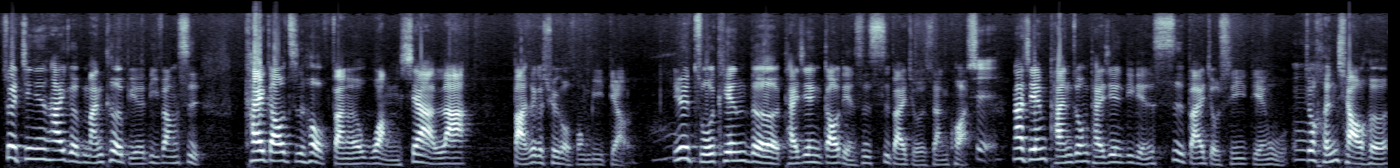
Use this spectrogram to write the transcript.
所以今天它一个蛮特别的地方是，开高之后反而往下拉，把这个缺口封闭掉了。因为昨天的台阶高点是四百九十三块，是。那今天盘中台阶低点是四百九十一点五，就很巧合，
